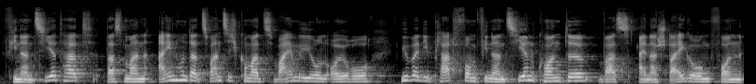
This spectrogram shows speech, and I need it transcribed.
finanziert hat, dass man 120,2 Millionen Euro über die Plattform finanzieren konnte, was einer Steigerung von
